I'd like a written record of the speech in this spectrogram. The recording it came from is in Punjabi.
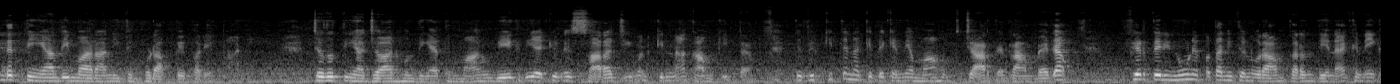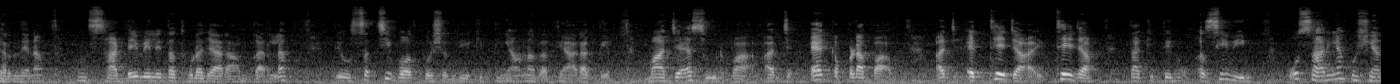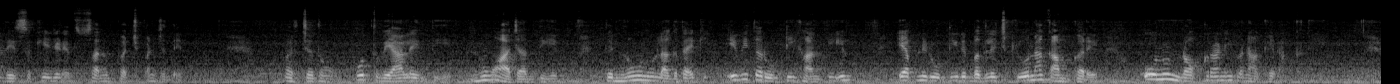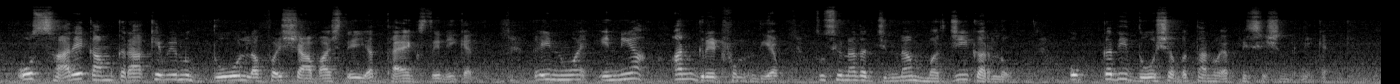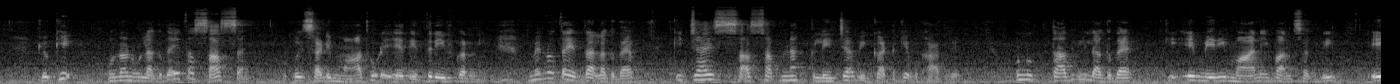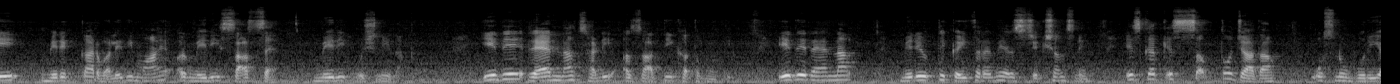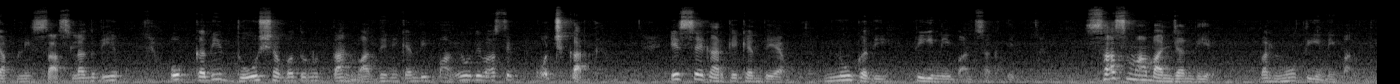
ਕਹਿੰਦੇ ਤੀਆਂ ਦੀ ਮਹਾਰਾਣੀ ਤੇ ਬੁਢਾਪੇ ਭਰੇ ਪਾਣੀ। ਜਦੋਂ ਧੀਆਂ ਜਾਨ ਹੁੰਦੀਆਂ ਤੇ ਮਾਂ ਨੂੰ ਵੇਖਦੀ ਹੈ ਕਿ ਉਹਨੇ ਸਾਰਾ ਜੀਵਨ ਕਿੰਨਾ ਕੰਮ ਕੀਤਾ। ਤੇ ਫਿਰ ਕਿਤੇ ਨਾ ਕਿਤੇ ਕਹਿੰਦੀ ਆ, ਮਾਂ, ਹੁਣ ਤੂੰ ਚਾਰ ਦਿਨ ਆਰਾਮ ਬਹਿ ਜਾ। ਫਿਰ ਤੇਰੀ ਨੂੰਹ ਨੇ ਪਤਾ ਨਹੀਂ ਤੈਨੂੰ ਆਰਾਮ ਕਰਨ ਦੇਣਾ ਕਿ ਨਹੀਂ ਕਰਨ ਦੇਣਾ। ਹੁਣ ਸਾਡੇ ਵੇਲੇ ਤਾਂ ਥੋੜਾ ਜਿਹਾ ਆਰਾਮ ਕਰ ਲਾ। ਤੇ ਉਹ ਸੱਚੀ ਬਹੁਤ ਖੁਸ਼ ਹੁੰਦੀ ਹੈ ਕਿ ਧੀਆਂ ਉਹਨਾਂ ਦਾ ਧਿਆਨ ਰੱਖਦੀਆਂ। ਮਾਂ ਜੈ ਸੂਟ ਪਾ, ਅੱਜ ਇਹ ਕੱਪੜਾ ਪਾ, ਅੱਜ ਇੱਥੇ ਜਾ ਇੱਥੇ ਜਾ, ਤਾਂ ਕਿ ਤੈਨੂੰ ਅਸੀਂ ਵੀ ਉਹ ਸਾਰੀਆਂ ਖੁਸ਼ੀਆਂ ਦੇ ਸਕੀਏ ਜਿਹੜੇ ਤੂੰ ਸਾਨੂੰ ਬਚਪਨ 'ਚ ਦੇ ਪਰ ਜਦੋਂ ਪੁੱਤ ਵਿਆਹ ਲੈਂਦੀ ਹੈ ਨੂੰਹ ਆ ਜਾਂਦੀ ਹੈ ਤੇ ਨੂੰਹ ਨੂੰ ਲੱਗਦਾ ਹੈ ਕਿ ਇਹ ਵੀ ਤਾਂ ਰੋਟੀ ਖਾਂਦੀ ਹੈ ਇਹ ਆਪਣੀ ਰੋਟੀ ਦੇ ਬਦਲੇ 'ਚ ਕਿਉਂ ਨਾ ਕੰਮ ਕਰੇ, ਉਹਨੂੰ ਨੌਕਰਾ ਨਹੀਂ ਬਣਾ ਕੇ ਰੱਖਦੀ ਉਹ ਸਾਰੇ ਕੰਮ ਕਰਾ ਕੇ ਵੀ ਉਹਨੂੰ ਦੋ ਲਫ਼ਜ਼ ਸ਼ਾਬਾਸ਼ ਦੇ ਜਾਂ ਥੈਂਕਸ ਦੇ ਨਹੀਂ ਕਹਿੰਦੀ। ਕਈ ਨੂੰਹਾਂ ਇੰਨੀਆਂ ਅਨਗ੍ਰੇਟਫੁਲ ਹੁੰਦੀਆਂ, ਤੁਸੀਂ ਉਹਨਾਂ ਦਾ ਜਿੰਨਾ ਮਰਜ਼ੀ ਕਰ ਲਓ, ਉਹ ਕਦੀ ਦੋ ਸ਼ਬਦ ਤੁਹਾਨੂੰ ਐਪਰੀਸੀਏਸ਼ਨ ਦੇ ਨਹੀਂ ਕਹਿਣਗੇ। ਕਿਉਂਕਿ ਉਹਨਾਂ ਨੂੰ ਲੱਗਦਾ ਇਹ ਤਾਂ ਸੱਸ ਹੈ ਕੋਈ ਸਾਡੀ ਮਾਂ ਥੋੜੀ ਜਿਹੀ ਦੀ ਤਾਰੀਫ ਕਰਨੀ। ਮੈਨੂੰ ਤਾਂ ਇਦਾਂ ਲੱਗਦਾ ਕਿ ਚਾਹੇ ਸੱਸ ਆਪਣਾ ਕਲੇਜਾ ਵੀ ਕੱਟ ਕੇ ਵਿਖਾ ਦੇਵੇ, ਉਹਨੂੰ ਤਦ ਵੀ ਲੱਗਦਾ ਕਿ ਇਹ ਮੇਰੀ ਮਾਂ ਨਹੀਂ ਬਣ ਸਕਦੀ। ਇਹ ਮੇਰੇ ਘਰ ਵਾਲੇ ਦੀ ਮਾਂ ਹੈ ਔਰ ਮੇਰੀ ਸੱਸ ਹੈ, ਮੇਰੀ ਕੁਛ ਨਹੀਂ ਲੱਗਦੀ। ਇਹਦੇ ਰਹਿਣ ਨਾਲ ਸਾਡੀ ਆਜ਼ਾਦੀ ਖਤਮ ਹੁੰਦੀ। ਇਹਦੇ ਰਹਿਣ ਨਾਲ ਮੇਰੇ ਉੱਤੇ ਕਈ ਤਰ੍ਹਾਂ ਦੀਆਂ ਰੈਸਟ੍ਰਿਕਸ਼ਨਸ ਨੇ। ਇਸ ਕਰਕੇ ਸਭ ਤੋਂ ਜ਼ਿਆਦਾ ਉਸ ਨੂੰ ਬੁਰੀ ਆਪਣੀ ਸੱਸ ਲੱਗਦੀ ਹੈ। ਉਹ ਕਦੀ ਦੋ ਸ਼ਬਦ ਉਹਨੂੰ ਧੰਨਵਾਦ ਦੇ ਨਹੀਂ ਕਹਿੰਦੀ, ਭਾਵੇਂ ਉਹਦੇ ਵਾਸਤੇ ਕੁਝ ਕਰ ਇਸੇ ਕਰਕੇ ਕਹਿੰਦੇ ਆ ਨੂੰ ਕਦੀ ਧੀ ਨਹੀਂ ਬਣ ਸਕਦੀ। ਸੱਸ ਮਾਂ ਬਣ ਜਾਂਦੀ ਹੈ, ਪਰ ਨੂੰ ਧੀ ਨਹੀਂ ਬਣਦੀ।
